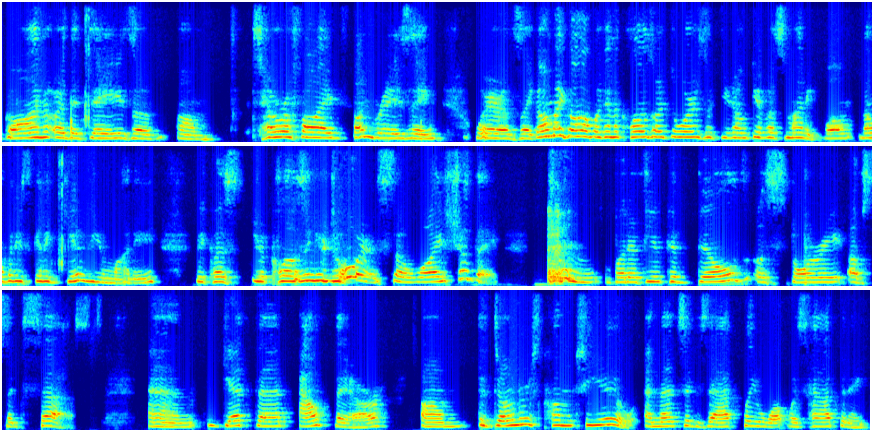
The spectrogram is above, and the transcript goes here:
gone are the days of um, terrified fundraising where it's like, oh my God, we're going to close our doors if you don't give us money. Well, nobody's going to give you money because you're closing your doors. So why should they? but if you could build a story of success and get that out there, um, the donors come to you. And that's exactly what was happening.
